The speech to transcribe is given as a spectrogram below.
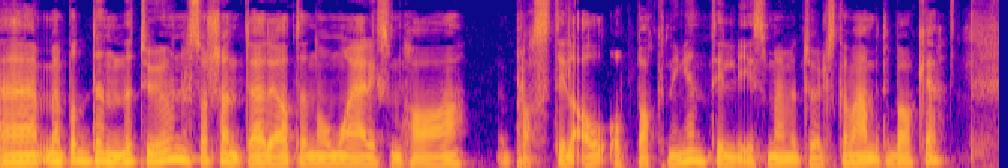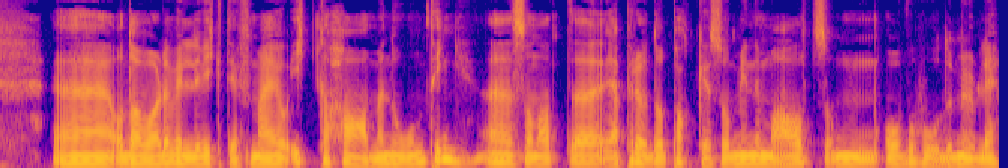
Eh, men på denne turen så skjønte jeg det at nå må jeg liksom ha plass til all oppakningen til de som eventuelt skal være med tilbake. Uh, og da var det veldig viktig for meg å ikke ha med noen ting. Uh, sånn at uh, jeg prøvde å pakke så minimalt som overhodet mulig.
